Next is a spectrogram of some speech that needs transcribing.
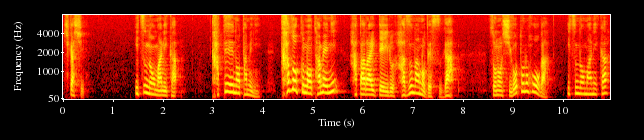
しかしいつの間にか家庭のために家族のために働いているはずなのですがその仕事の方がいつの間にか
